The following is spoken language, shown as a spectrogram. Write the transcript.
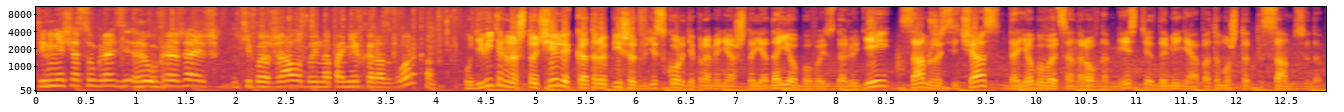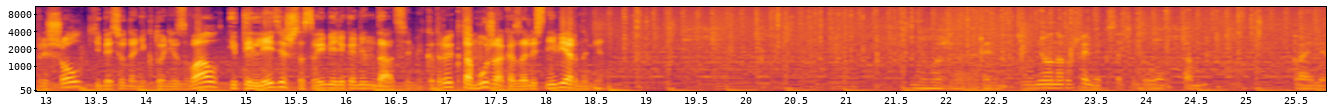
Ты мне сейчас угрожаешь, типа, жалобой на помеха разборкам? Удивительно, что челик, который пишет в Дискорде про меня, что я доебываюсь до людей, сам же сейчас доебывается на ровном месте до меня, потому что ты сам сюда пришел, тебя сюда никто не звал, и ты лезешь со своими рекомендациями, которые к тому же оказались неверными. У него же реально- У него нарушение, кстати, было. Там правиле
